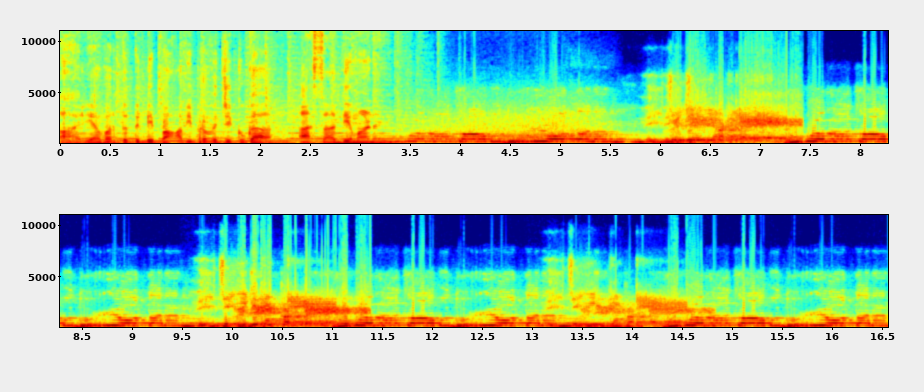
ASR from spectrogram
ആര്യാവർത്തത്തിന്റെ ഭാവി പ്രവചിക്കുക അസാധ്യമാണ്. యువరాజావు దుర్యోధనం యువరాజావు దుర్యోధనం యువరాజావు దుర్యోధనం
